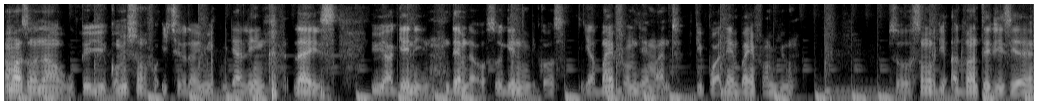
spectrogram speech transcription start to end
Amazon now will pay you a commission for each sale that you make with their link. That is you are gaining them that also gaining because you're buying from them and people are then buying from you. So some of the advantages here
